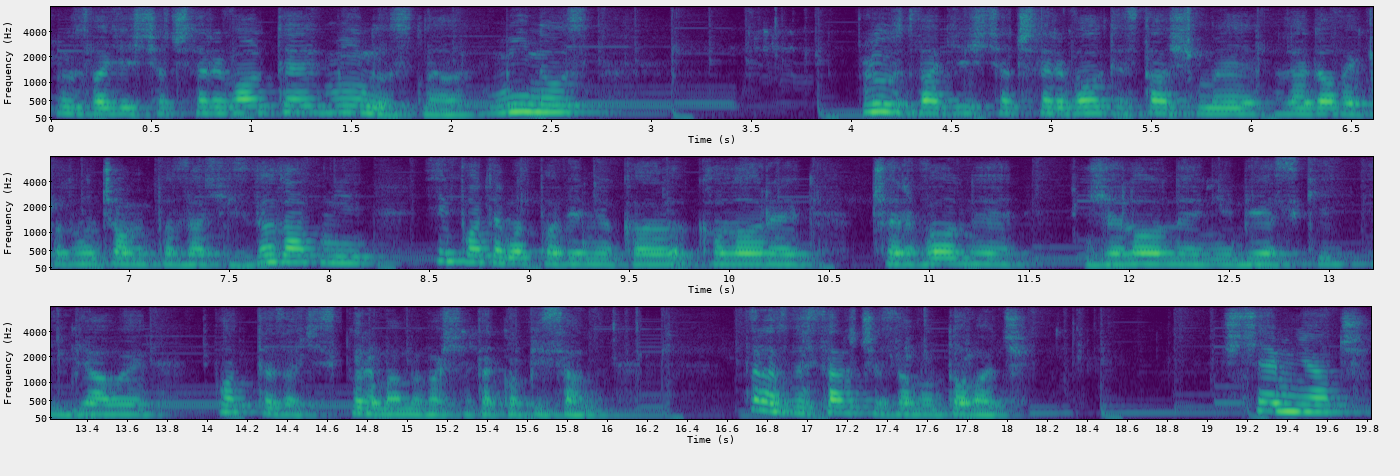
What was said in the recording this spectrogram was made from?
plus 24 V, minus na minus, plus 24 V z taśmy LEDowej podłączamy pod zacisk dodatni i potem odpowiednio ko- kolory czerwony, zielony, niebieski i biały pod te zaciski, które mamy właśnie tak opisane. Teraz wystarczy zamontować ściemniacz.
